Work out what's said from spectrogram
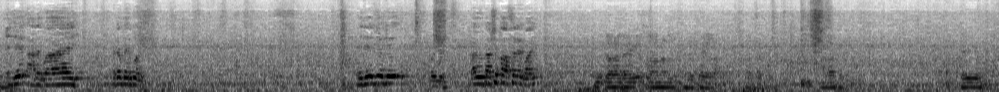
এই যে আরে ভাই এটা বের করি এই যে যে, ভাই ওটার সাথে আছে রে ভাই। আর শেষ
